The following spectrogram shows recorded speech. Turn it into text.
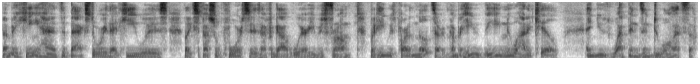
Remember, he had the backstory that he was like special forces. I forgot where he was from, but he was part of the military. Remember, he he knew how to kill and use weapons and do all that stuff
